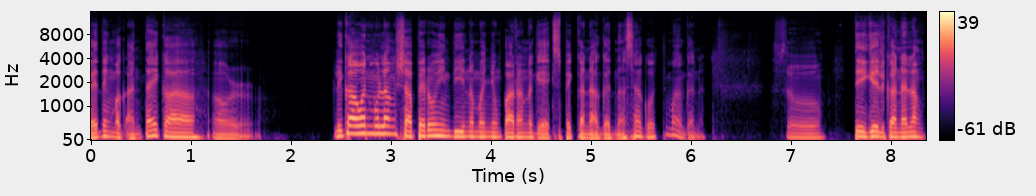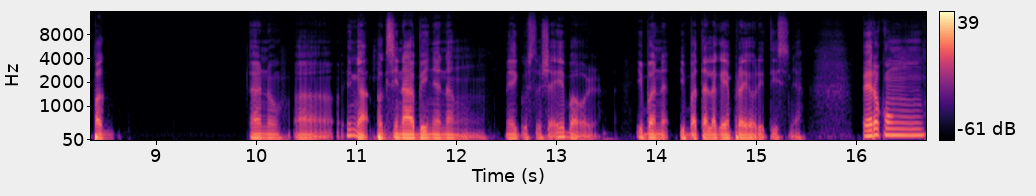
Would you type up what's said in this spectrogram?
pwedeng mag-antay ka or ligawan mo lang siya pero hindi naman yung parang nag expect ka na agad ng sagot, mga ganun. So, tigil ka na lang pag ano, uh, yun nga, pag sinabi niya ng may gusto siya iba or iba na, iba talaga yung priorities niya. Pero kung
